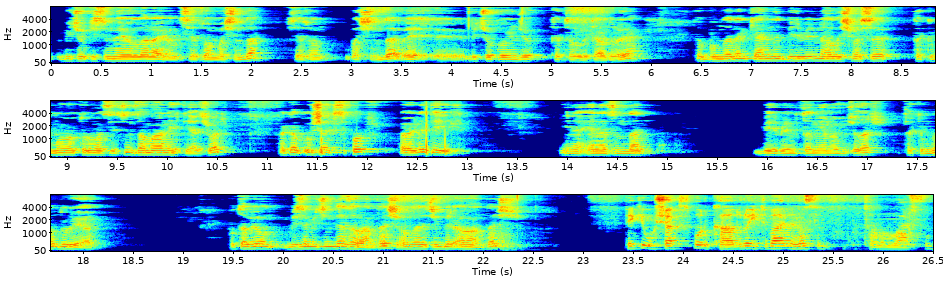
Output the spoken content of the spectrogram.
Birçok isimle yollar ayrıldı sezon başında. Sezon başında ve e, birçok oyuncu katıldı kadroya. Tabii bunların kendi birbirine alışması, takımın oturması için zamana ihtiyaç var. Fakat Uşak Spor öyle değil. Yine en azından birbirini tanıyan oyuncular takımda duruyor. Bu tabii bizim için dezavantaj, onlar için bir avantaj. Peki Uşak Spor'u kadro itibariyle nasıl tanımlarsın?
